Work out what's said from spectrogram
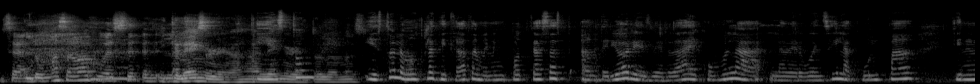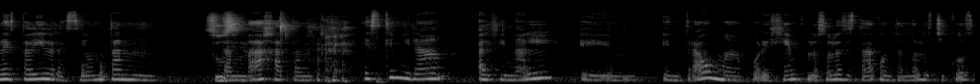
O sea, lo más abajo es, es Y la que el anger, ajá, Y el anger esto- y todo lo demás. Y esto lo hemos platicado también en podcasts anteriores, ¿verdad? De cómo la, la vergüenza y la culpa tienen esta vibración tan, Sucia. tan baja, tan... Es que mira, al final eh, en trauma, por ejemplo, eso les estaba contando a los chicos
